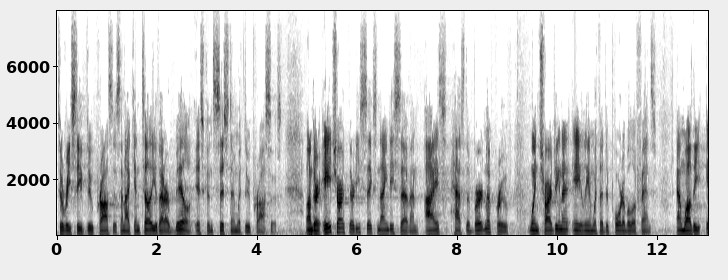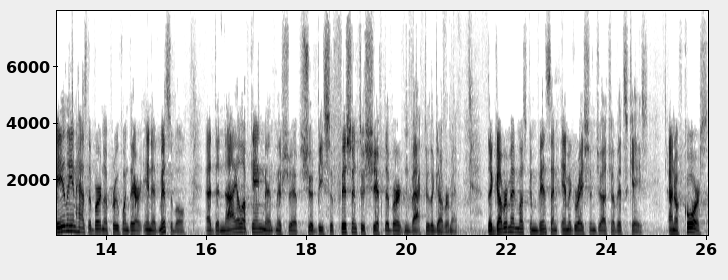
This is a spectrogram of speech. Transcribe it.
to receive due process. And I can tell you that our bill is consistent with due process. Under H.R. 3697, ICE has the burden of proof when charging an alien with a deportable offense. And while the alien has the burden of proof when they are inadmissible, a denial of gang membership should be sufficient to shift the burden back to the government. The government must convince an immigration judge of its case. And of course,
